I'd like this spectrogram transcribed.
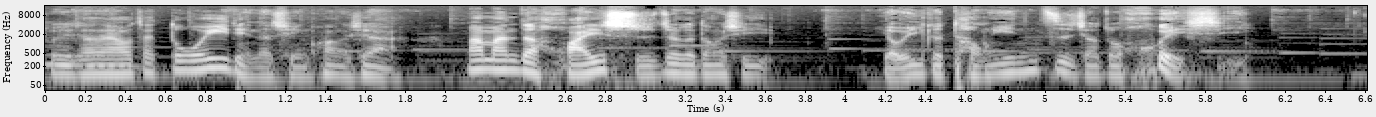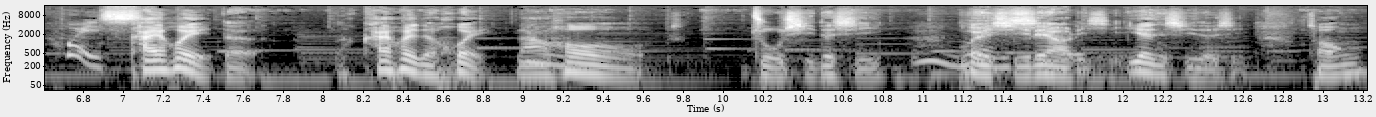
所以它要再多一点的情况下，嗯、慢慢的怀石这个东西有一个同音字叫做会席，会席。开会的开会的会，然后主席的席，嗯、会席料理宴席的席，从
